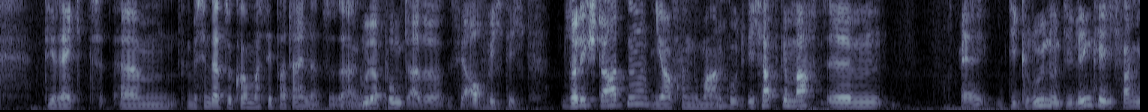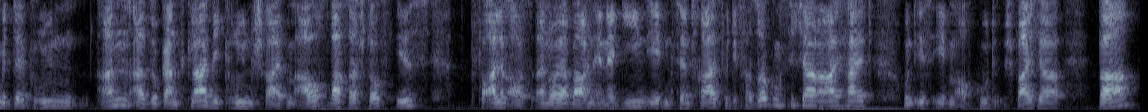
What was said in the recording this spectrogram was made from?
direkt ähm, ein bisschen dazu kommen, was die Parteien dazu Das ist ein sagen. guter Punkt, also ist ja auch wichtig. Soll ich starten? Ja, fang du mal an. Gut, ich habe gemacht ähm, äh, die Grünen und die Linke. Ich fange mit der Grünen an. Also ganz klar, die Grünen schreiben auch, Wasserstoff ist vor allem aus erneuerbaren Energien eben zentral für die Versorgungssicherheit und ist eben auch gut speicherbar.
